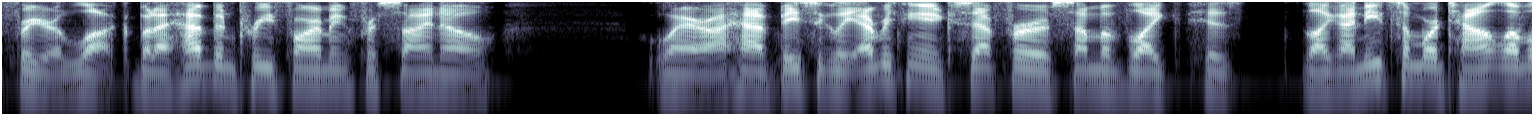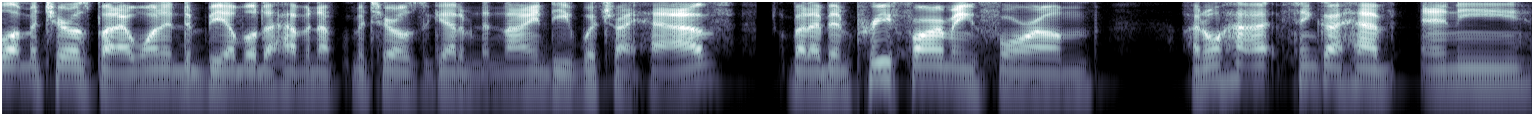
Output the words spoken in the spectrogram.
for your luck. But I have been pre-farming for Cyno, where I have basically everything except for some of like his like I need some more talent level up materials, but I wanted to be able to have enough materials to get him to 90, which I have. But I've been pre-farming for him. I don't ha- think I have any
